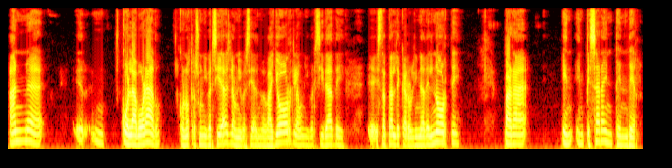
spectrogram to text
han eh, er, colaborado con otras universidades, la Universidad de Nueva York, la Universidad eh, estatal de Carolina del Norte, para empezar a entender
